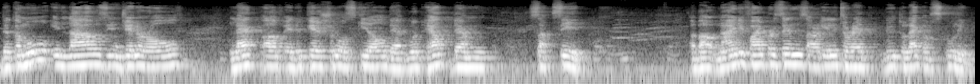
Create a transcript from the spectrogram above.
The Khmu in Laos in general lack of educational skill that would help them succeed. About 95% are illiterate due to lack of schooling.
